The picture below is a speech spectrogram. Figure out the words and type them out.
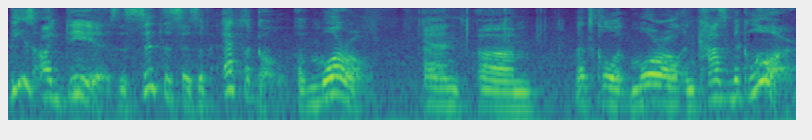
these ideas, the synthesis of ethical, of moral, and um, let's call it moral and cosmic lore,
